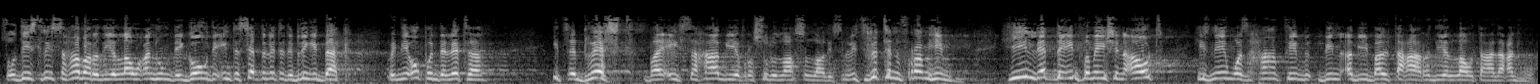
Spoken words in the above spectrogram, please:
So these three Sahaba radiallahu anhum, they go, they intercept the letter, they bring it back. When they open the letter, it's addressed by a Sahabi of Rasulullah sallallahu alaihi wasallam. It's written from him. He let the information out. His name was Hatib bin Abi Balta'a radiallahu ta'ala anhu.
